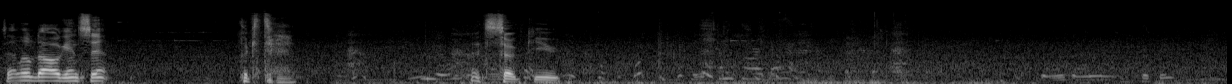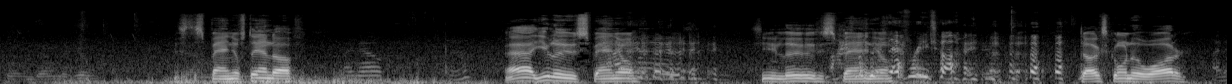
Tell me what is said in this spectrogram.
is that little dog in scent? Look at that. That's so cute. It's the spaniel standoff. I know. Ah, you lose, spaniel. You lose, spaniel. Every time. Dog's going to the water. I know.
